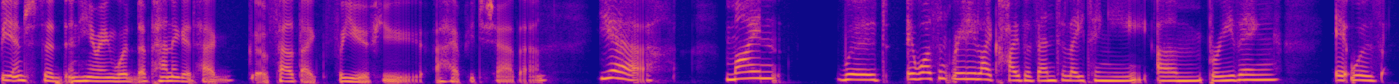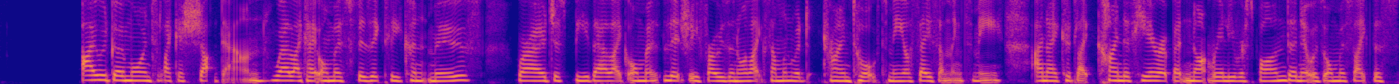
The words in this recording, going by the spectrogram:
be interested in hearing what a panic attack felt like for you if you are happy to share that. Yeah. Mine would, it wasn't really like hyperventilating um, breathing. It was, I would go more into like a shutdown where like I almost physically couldn't move, where I would just be there like almost literally frozen, or like someone would try and talk to me or say something to me. And I could like kind of hear it, but not really respond. And it was almost like this,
